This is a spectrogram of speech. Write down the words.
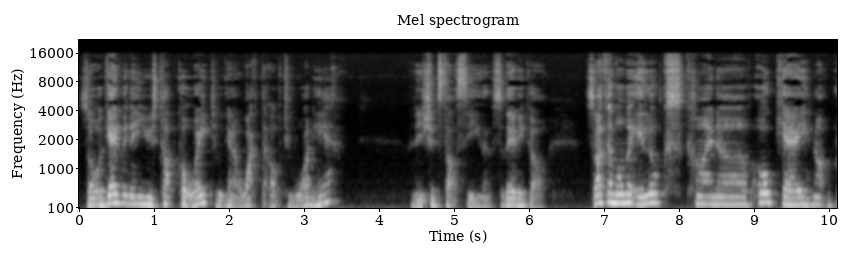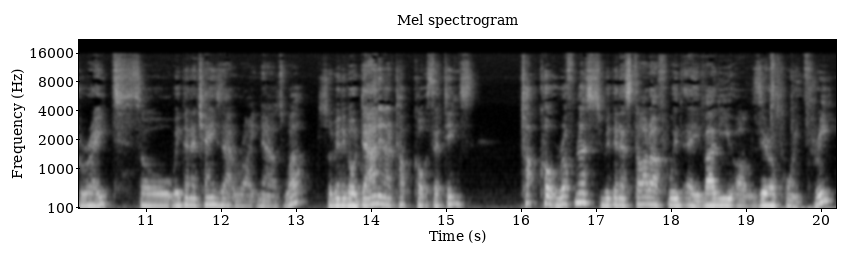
So again, we're going to use top coat weight. We're going to whack that up to one here. And you should start seeing them. So there we go. So at the moment, it looks kind of okay, not great. So we're going to change that right now as well. So we're going to go down in our top coat settings. Top coat roughness, we're going to start off with a value of 0.3.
